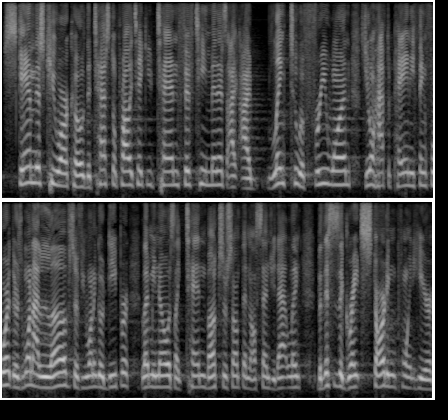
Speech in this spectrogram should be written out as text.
scan this QR code. The test will probably take you 10, 15 minutes. I, I linked to a free one, so you don't have to pay anything for it. There's one I love, so if you want to go deeper, let me know. It's like 10 bucks or something. I'll send you that link. But this is a great starting point here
